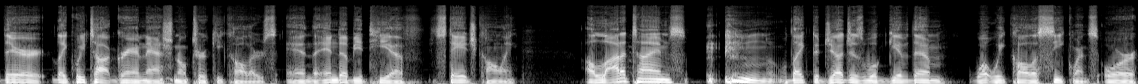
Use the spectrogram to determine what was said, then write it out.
they're like we talk Grand National Turkey callers and the NWTF stage calling. A lot of times like the judges will give them what we call a sequence or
